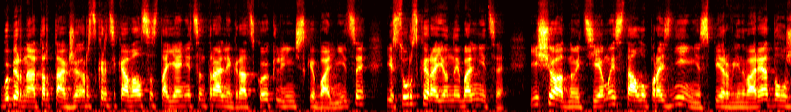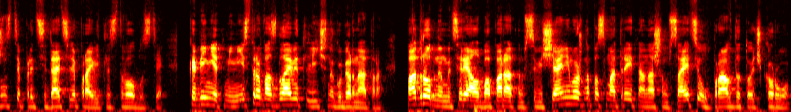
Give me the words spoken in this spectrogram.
Губернатор также раскритиковал состояние Центральной городской клинической больницы и Сурской районной больницы. Еще одной темой стало упразднение с 1 января должности председателя правительства области. Кабинет министра возглавит лично губернатор. Подробный материал об аппаратном совещании можно посмотреть на нашем сайте ulpravda.ru.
